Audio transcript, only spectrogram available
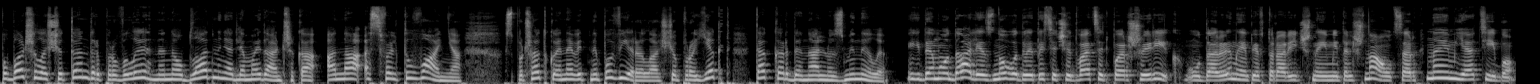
Побачила, що тендер провели не на обладнання для майданчика, а на асфальтування. Спочатку я навіть не повірила, що проєкт так кардинально змінили. Йдемо далі. Знову 2021 рік. У Дарини півторарічний мітельшнауцер на ім'я Тібо.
